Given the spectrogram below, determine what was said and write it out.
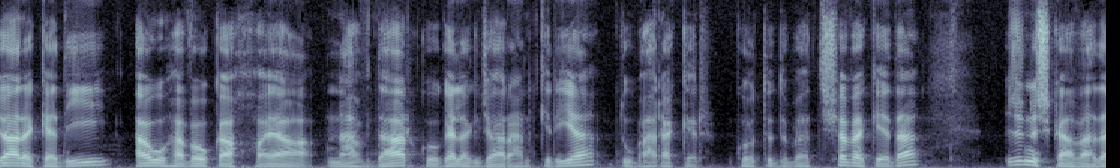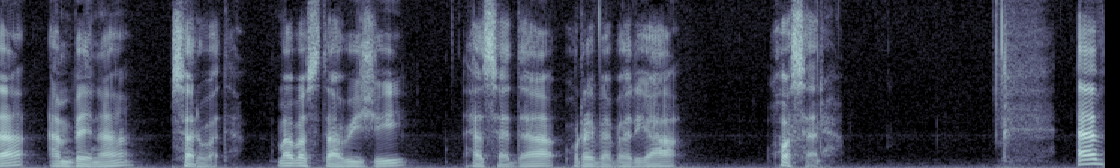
جارەکەدی ئەو هەڤۆکە خۆیان ناودار کۆگەلێک جاران کریە دووبارە کرد گۆتە دەبێت شەوەکێدا ژنشکاوادا ئەم بێنە سەروەدا مەبەستاویژی هەسەدا و ڕێڤەبەریا خۆسەرە. ئەف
